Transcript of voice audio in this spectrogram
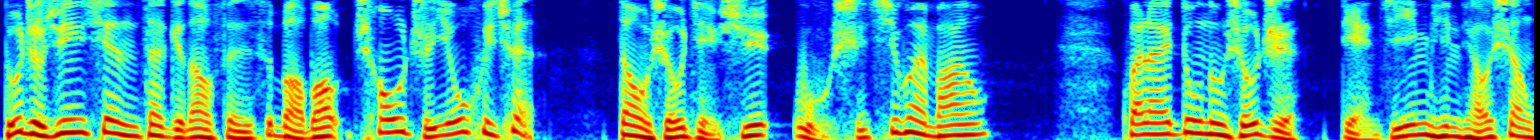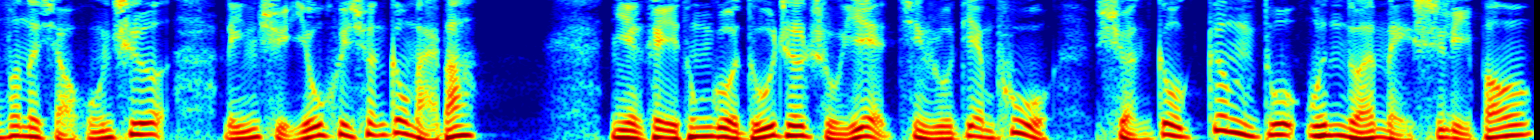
读者君现在给到粉丝宝宝超值优惠券。到手仅需五十七块八哦，快来动动手指，点击音频条上方的小红车领取优惠券购买吧！你也可以通过读者主页进入店铺选购更多温暖美食礼包哦。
